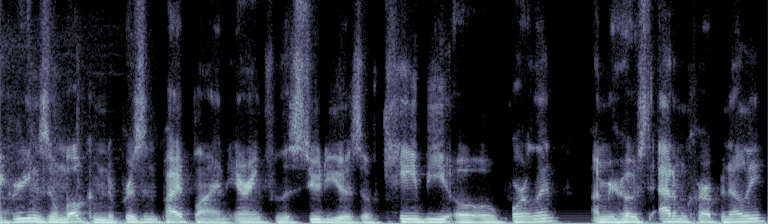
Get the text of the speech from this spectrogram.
Hi, greetings and welcome to Prison Pipeline, airing from the studios of KBOO Portland. I'm your host, Adam Carpinelli.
